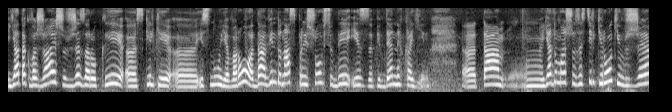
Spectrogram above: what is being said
я так вважаю, що вже за роки, е, скільки е, існує вароа, да, він до нас прийшов сюди із південних країн. Е, Та я думаю, що за стільки років вже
